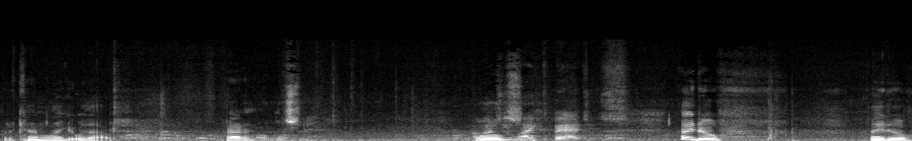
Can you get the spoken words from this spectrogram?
But I kind of like it without. I don't know, we'll see. How We'll much you like badges? I do. I do.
